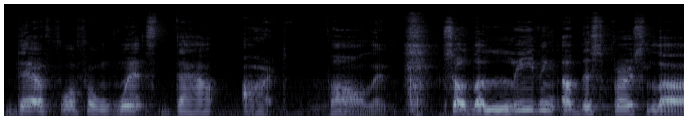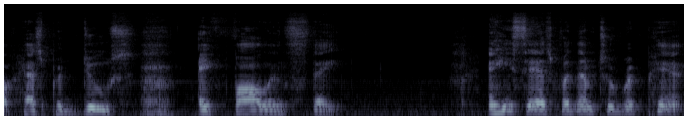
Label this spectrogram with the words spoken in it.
therefore from whence thou art fallen. So the leaving of this first love has produced a fallen state. And he says for them to repent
